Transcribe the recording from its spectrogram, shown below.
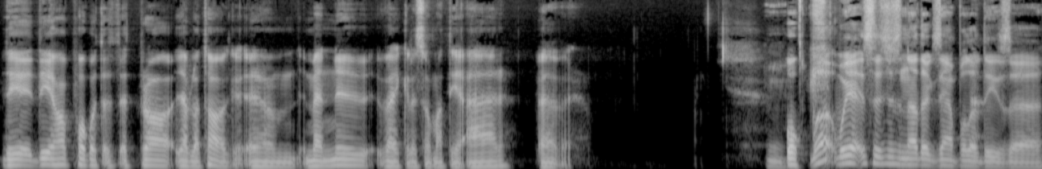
det, det har pågått ett, ett bra jävla tag. Eh, men nu verkar det som att det är över. Och well, we, this is just another example of these uh,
